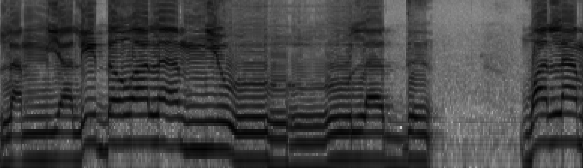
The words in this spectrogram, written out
লাম ইয়ালিদ ওয়া লাম ইউলাদ ওয়া লাম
